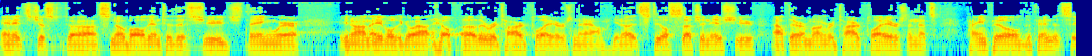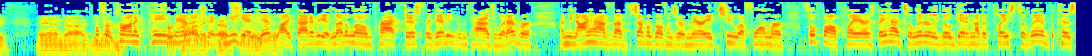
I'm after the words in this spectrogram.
and it's just uh, snowballed into this huge thing where, you know, I'm able to go out and help other retired players now. You know, it's still such an issue out there among retired players, and that's pain pill dependency. And uh, you Well, for know, chronic pain for chronic, management, when you get hit like that every day, let alone practice, forget even pads, whatever. I mean, I have uh, several girlfriends who are married to uh, former football players. They had to literally go get another place to live because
